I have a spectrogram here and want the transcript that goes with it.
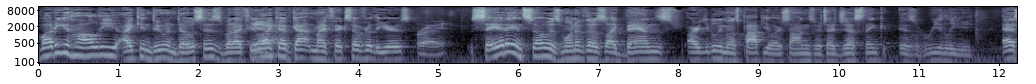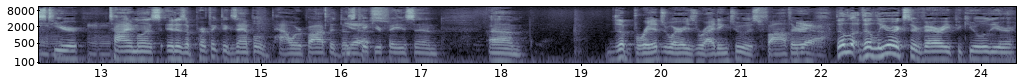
Buddy Holly, I can do in doses, but I feel Yeah. like I've gotten my fix over the years. right Say It Ain't So is one of those like bands arguably most popular songs, which I just think is really S Mm-hmm. tier, timeless. It is a perfect example of power pop. It does kick your face in. Um, the bridge where he's writing to his father. Yeah. The the lyrics are very peculiar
